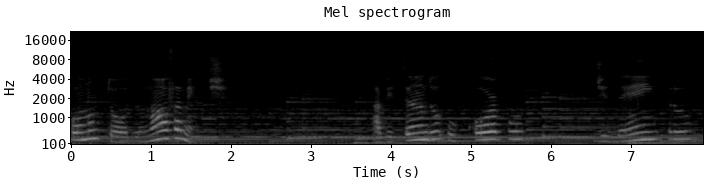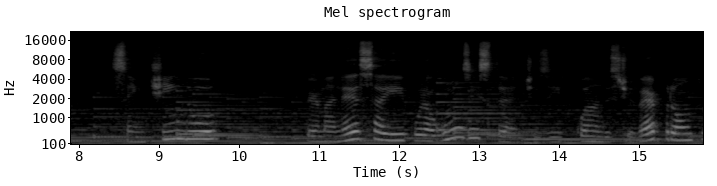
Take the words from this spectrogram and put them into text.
como um todo novamente habitando o corpo de dentro, sentindo-o. Permaneça aí por alguns instantes e, quando estiver pronto,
